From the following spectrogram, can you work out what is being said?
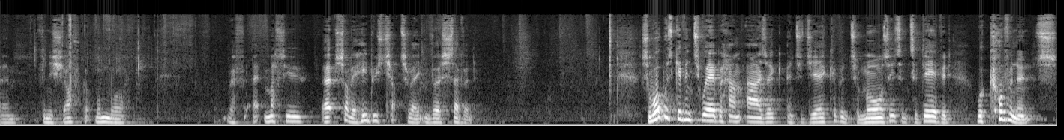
um, finish off. Got one more Matthew, uh, sorry, Hebrews chapter 8 and verse 7. So, what was given to Abraham, Isaac, and to Jacob, and to Moses, and to David were covenants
